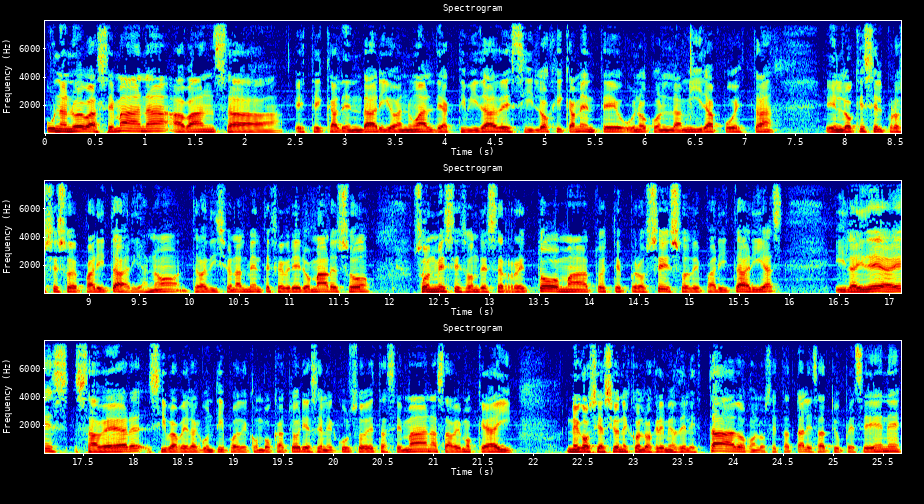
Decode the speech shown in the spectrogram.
una nueva semana, avanza este calendario anual de actividades y lógicamente uno con la mira puesta en lo que es el proceso de paritarias, ¿no? Tradicionalmente febrero, marzo son meses donde se retoma todo este proceso de paritarias y la idea es saber si va a haber algún tipo de convocatorias en el curso de esta semana. Sabemos que hay negociaciones con los gremios del Estado, con los estatales ATUPCN,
